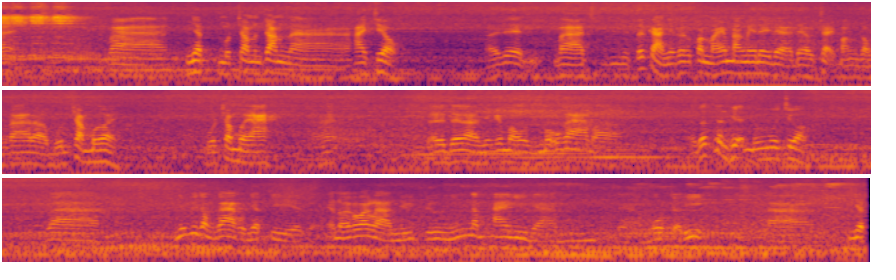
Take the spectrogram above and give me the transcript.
Đấy. và Nhật 100% là hai chiều. Đấy, và tất cả những cái con máy em đăng lên đây đều, đều chạy bằng dòng ga là 410 410A Đấy. Đây, đây là những cái mẫu mẫu ga mà rất thân thiện với môi trường. Và những cái dòng ga của Nhật thì em nói các bác là như từ những năm 2001 trở đi là Nhật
